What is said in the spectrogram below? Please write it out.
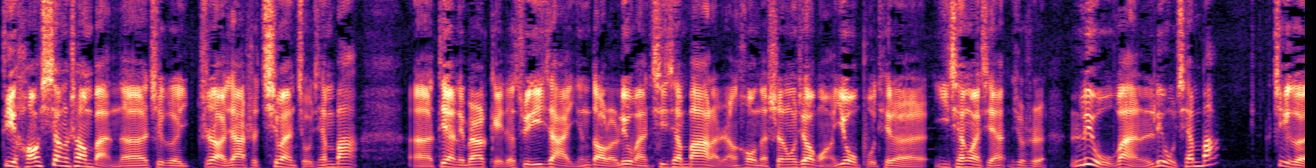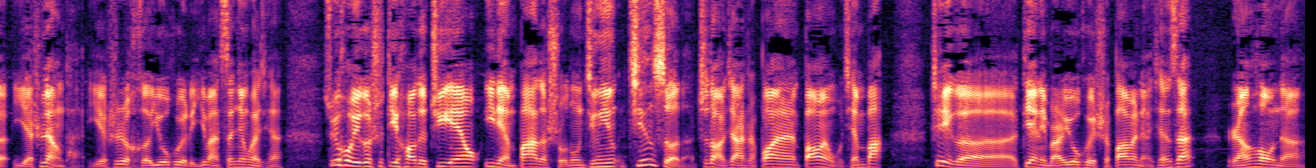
帝豪向上版的这个指导价是七万九千八，呃店里边给的最低价已经到了六万七千八了。然后呢，山东交广又补贴了一千块钱，就是六万六千八。这个也是两台，也是和优惠了一万三千块钱。最后一个是帝豪的 GL 一点八的手动精英，金色的，指导价是八万八万五千八。这个店里边优惠是八万两千三，然后呢，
